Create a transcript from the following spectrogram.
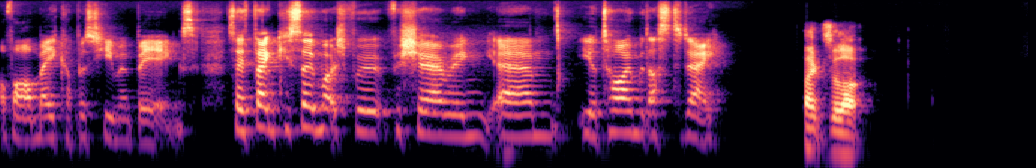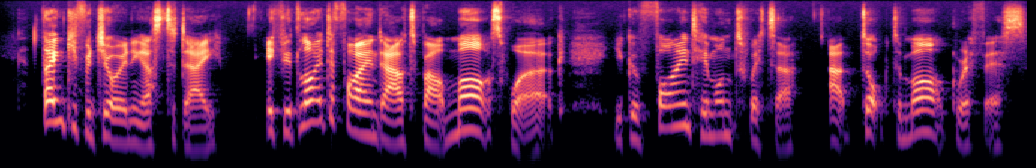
of our makeup as human beings. So, thank you so much for for sharing um, your time with us today. Thanks a lot. Thank you for joining us today. If you'd like to find out about Mark's work, you can find him on Twitter at Dr. Mark Griffiths,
